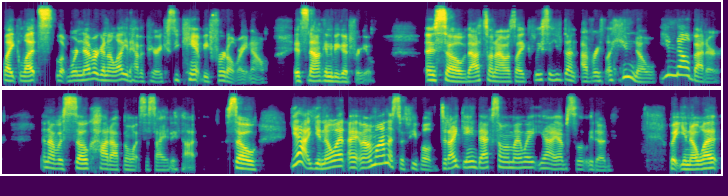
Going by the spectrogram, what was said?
Like let's we're never going to allow you to have a period because you can't be fertile right now. It's not going to be good for you. And so that's when I was like, Lisa, you've done everything. Like you know, you know better. And I was so caught up in what society thought. So, yeah, you know what? I, I'm honest with people. Did I gain back some of my weight? Yeah, I absolutely did. But you know what?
